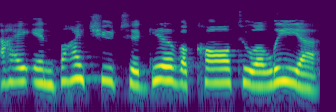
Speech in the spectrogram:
I invite you to give a call to Aaliyah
